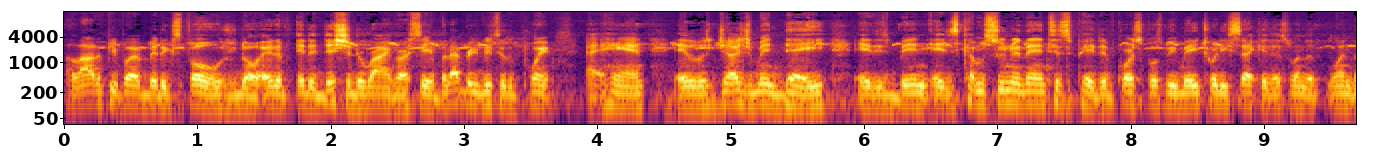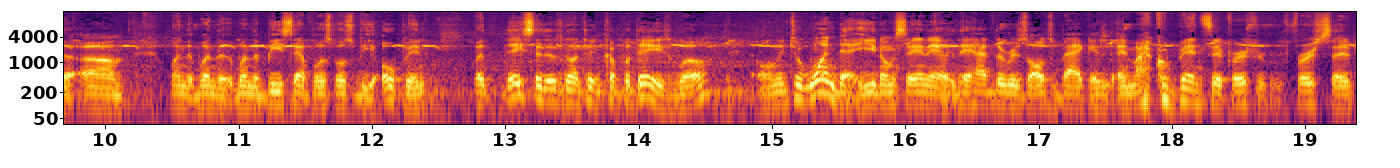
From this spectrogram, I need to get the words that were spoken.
a lot of people have been exposed, you know, in, in, addition to Ryan Garcia. But that brings me to the point at hand. It was Judgment Day. It has been it has come sooner than anticipated. Of course, it's supposed to be May 22nd. Is when the when the um when the when the when the B sample was supposed to be opened. But they said it was going to take a couple days. Well, it only took one day. You know what I'm saying? They, they had the results back, and, and Michael Benson first first said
